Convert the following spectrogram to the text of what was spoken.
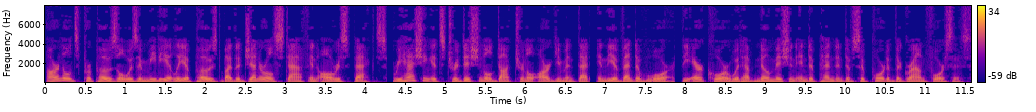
Arnold's proposal was immediately opposed by the General Staff in all respects, rehashing its traditional doctrinal argument that, in the event of war, the Air Corps would have no mission independent of support of the ground forces.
